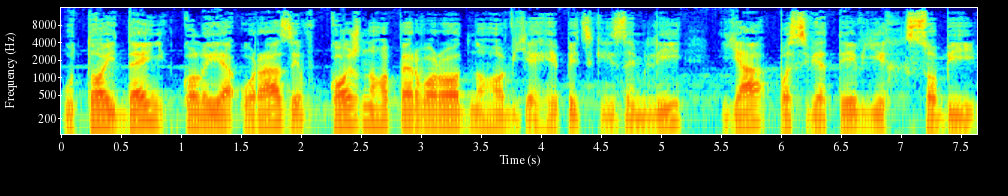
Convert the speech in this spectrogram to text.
У той день, коли я уразив кожного первородного в єгипетській землі, я посвятив їх собі.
